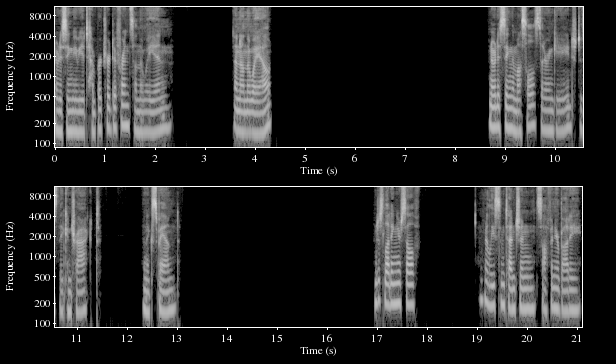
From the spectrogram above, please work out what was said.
Noticing maybe a temperature difference on the way in and on the way out. Noticing the muscles that are engaged as they contract and expand. And just letting yourself release some tension, soften your body.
